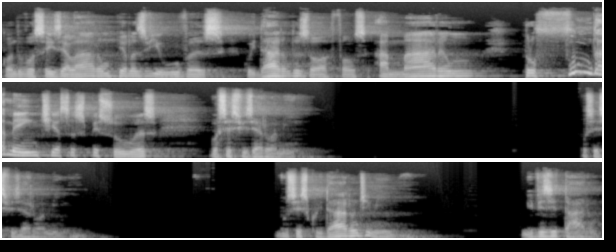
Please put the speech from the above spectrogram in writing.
quando vocês zelaram pelas viúvas, cuidaram dos órfãos, amaram profundamente essas pessoas, vocês fizeram a mim. Vocês fizeram a mim. Vocês cuidaram de mim, me visitaram,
